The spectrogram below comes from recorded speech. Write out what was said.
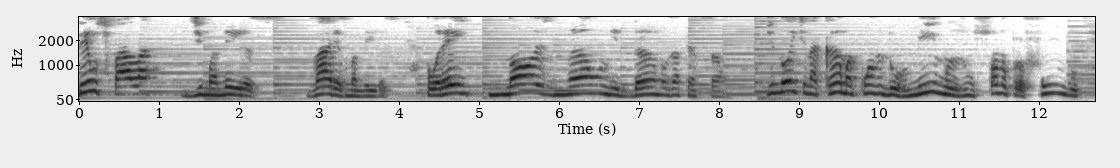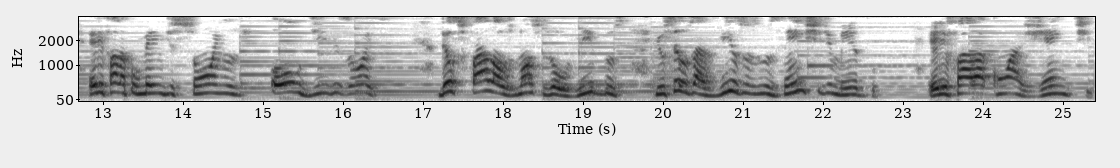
Deus fala de maneiras, várias maneiras, porém nós não lhe damos atenção. De noite na cama, quando dormimos um sono profundo, ele fala por meio de sonhos ou de visões. Deus fala aos nossos ouvidos e os seus avisos nos enchem de medo. Ele fala com a gente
